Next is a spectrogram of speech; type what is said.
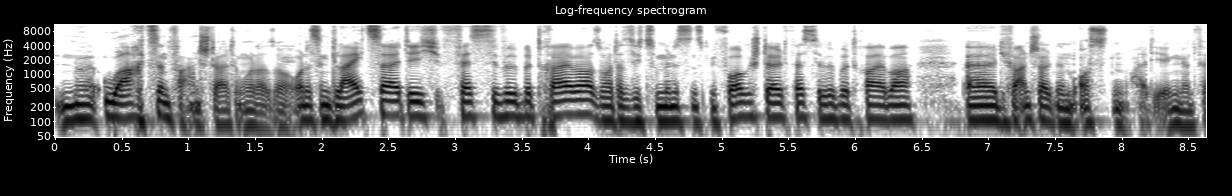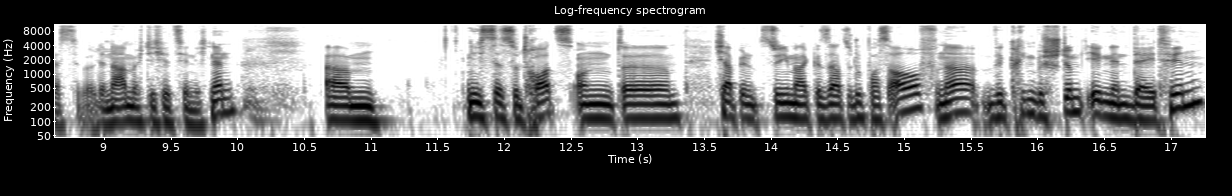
eine U18-Veranstaltung oder so. Und es sind gleichzeitig Festivalbetreiber, so hat er sich zumindest mir vorgestellt, Festivalbetreiber, äh, die veranstalten im Osten halt irgendein Festival. Den Namen möchte ich jetzt hier nicht nennen. Ähm, nichtsdestotrotz, und äh, ich habe zu ihm halt gesagt, so, du pass auf, ne, wir kriegen bestimmt irgendein Date hin.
